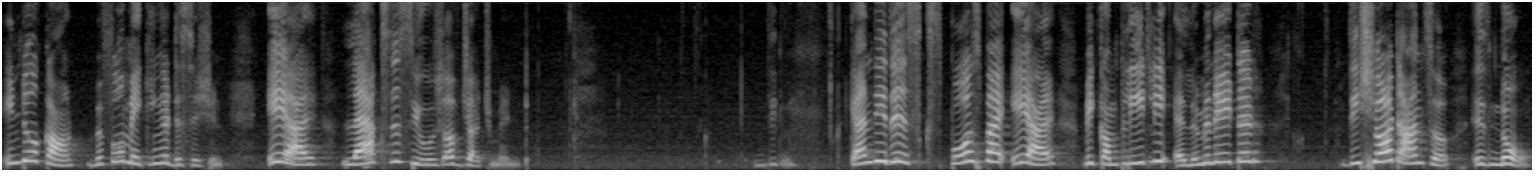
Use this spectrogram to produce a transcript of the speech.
into account before making a decision. AI lacks this use of judgment. Can the risks posed by AI be completely eliminated? The short answer is no,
